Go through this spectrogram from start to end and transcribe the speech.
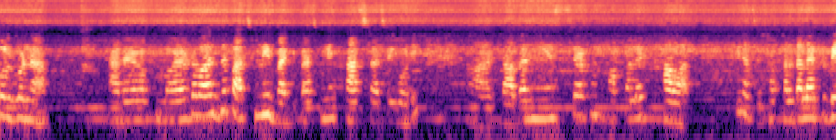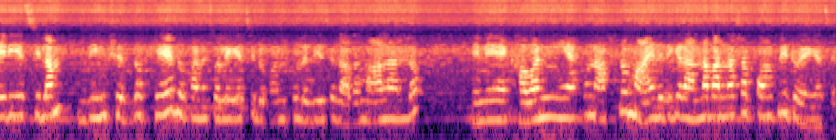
বলব না। আর বারোটা বাজতে পাঁচ মিনিট বাকি, পাঁচ মিনিট ফার্স্ট আছে করি আর দাদা নিয়ে এসছে এখন সকালের খাবার ঠিক আছে, সকালবেলা একটু বেরিয়েছিলাম, ডিম সেদ্ধ খেয়ে দোকানে চলে গেছি, দোকান খুলে দিয়েছে, দাদা মাল আনলো। এনে খাবার নিয়ে এখন আসলো, মায়ের এদিকে রান্না বান্না সব কমপ্লিট হয়ে গেছে।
